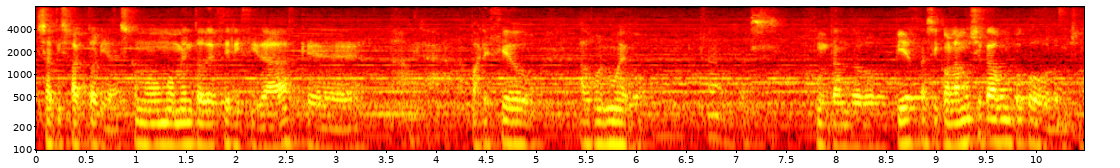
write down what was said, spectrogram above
satisfactoria, es como un momento de felicidad que ah, apareció algo nuevo, ah, juntando piezas y con la música hago un poco lo mismo.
